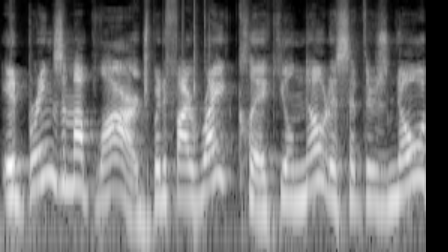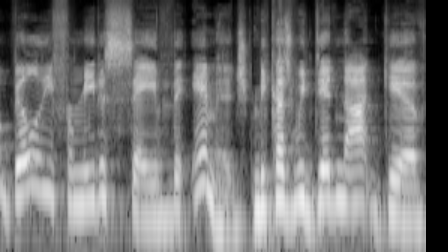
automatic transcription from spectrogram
it brings them up large, but if I right click, you'll notice that there's no ability for me to save the image because we did not give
